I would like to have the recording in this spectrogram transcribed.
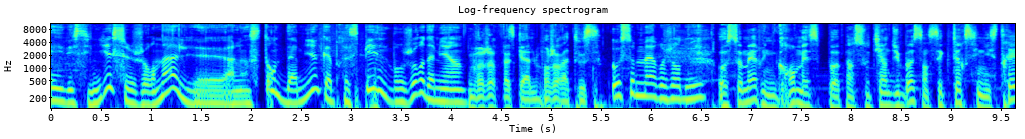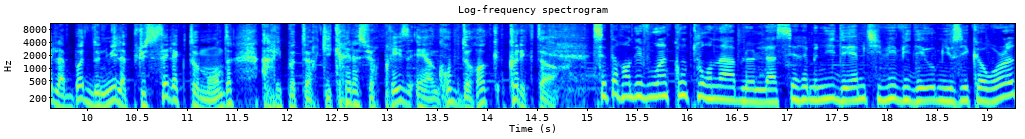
Et il est signé ce journal euh, à l'instant Damien Caprespine. Bonjour Damien. Bonjour Pascal, bonjour à tous. Au sommaire aujourd'hui Au sommaire, une grand-messe pop, un soutien du boss, un secteur sinistré, la boîte de nuit la plus sélecte au monde, Harry Potter qui crée la surprise et un groupe de rock collector. C'est un rendez-vous incontournable, la cérémonie des MTV Video Music Awards.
